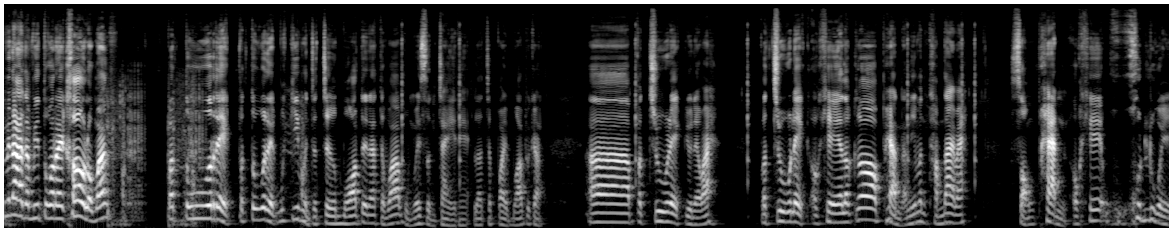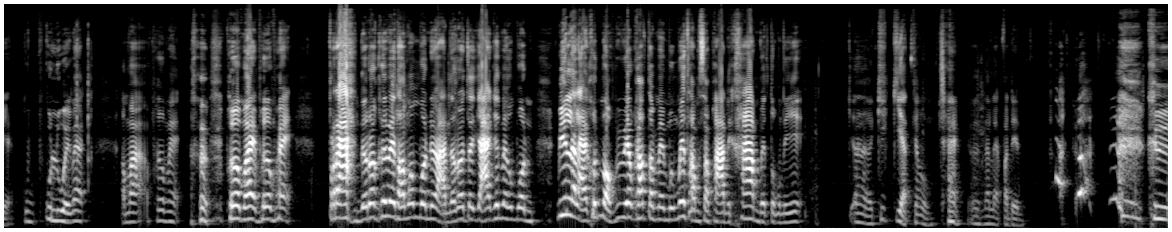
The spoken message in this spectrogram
ไม่น่าจะมีตัวอะไรเข้าหรอกมั้งประตูเหล็กประตูเหล็กเมื่อกี้เหมือนจะเจอบอสด้วยนะ แต่ว่าผมไม่สนใจเนี่ยเราจะปล่อยบอสไปก่อนอ่าประตูเหล็กอยู่ไหนวะประตูเหล็กโอเค แล้วก็แผ่นอันนี้มันทำได้ไหมสองแผ่นโอเคโอ้โหคตรรวยอะกูกูรวยมาก เอามาเพิ่มให้เพิ่มให้เพิ่มให้ปลาเดี๋ยวเราขึ้นไปทำข้างบนดีกว่าเดี๋ยวเราจะย้ายขึ้นไปข้างบน มีหลายๆคนบอกพี่เวฟครับทำไมมึงไม่ทำสะพานข้ามไปตรงนี้เออขี้เกียจครับผมใช่นั่นแหละประเด็น คือ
